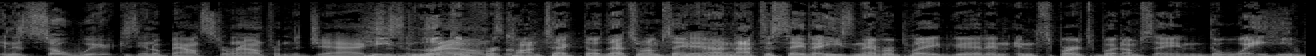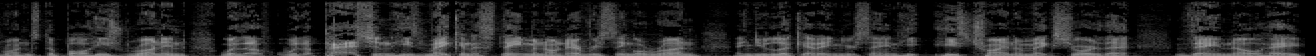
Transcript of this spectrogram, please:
and it's so weird because you know bounced around from the Jags. He's the looking Browns for and- contact, though. That's what I'm saying. Yeah. Uh, not to say that he's never played good in, in spurts, but I'm saying the way he runs the ball, he's running with a with a passion. He's making a statement on every single run, and you look at it and you're saying he, he's trying to make sure that they know, hey.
